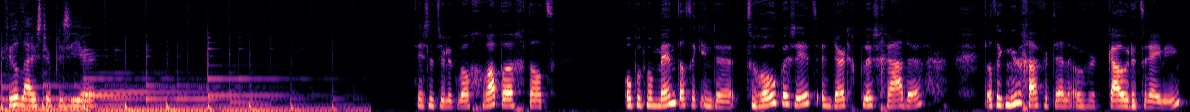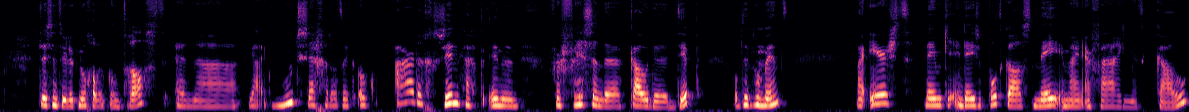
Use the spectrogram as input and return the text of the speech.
Veel luisterplezier Het is natuurlijk wel grappig dat op het moment dat ik in de tropen zit, in 30 plus graden, dat ik nu ga vertellen over koude training. Het is natuurlijk nogal een contrast. En uh, ja, ik moet zeggen dat ik ook aardig zin heb in een verfrissende koude dip op dit moment. Maar eerst neem ik je in deze podcast mee in mijn ervaring met kou.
